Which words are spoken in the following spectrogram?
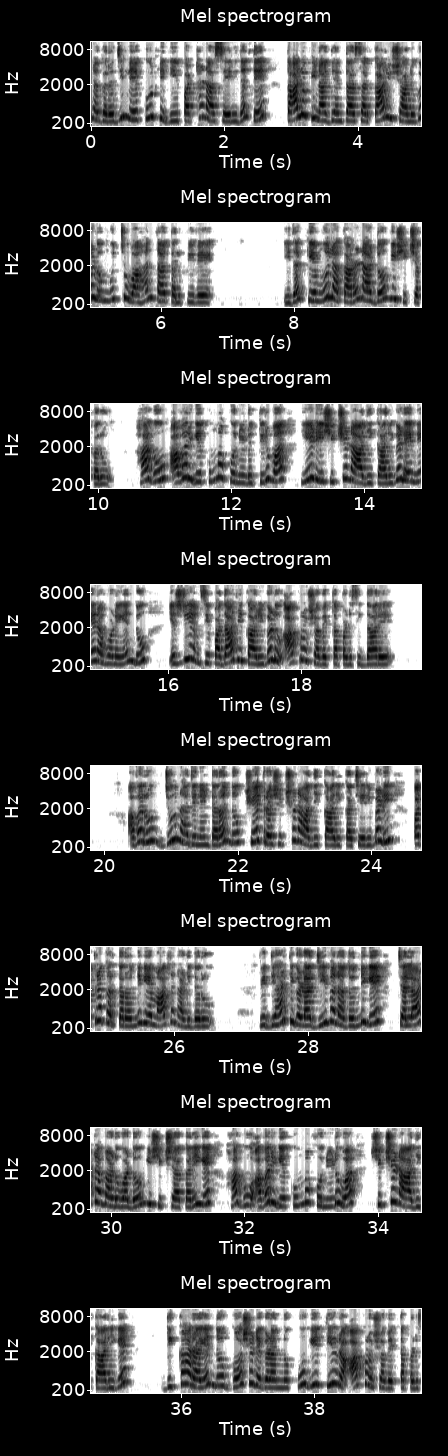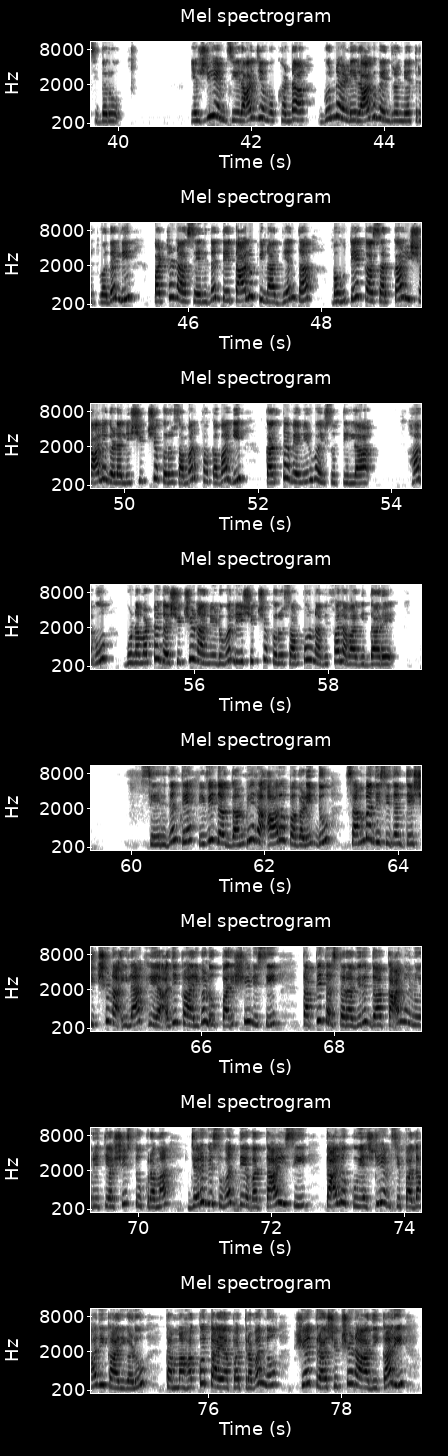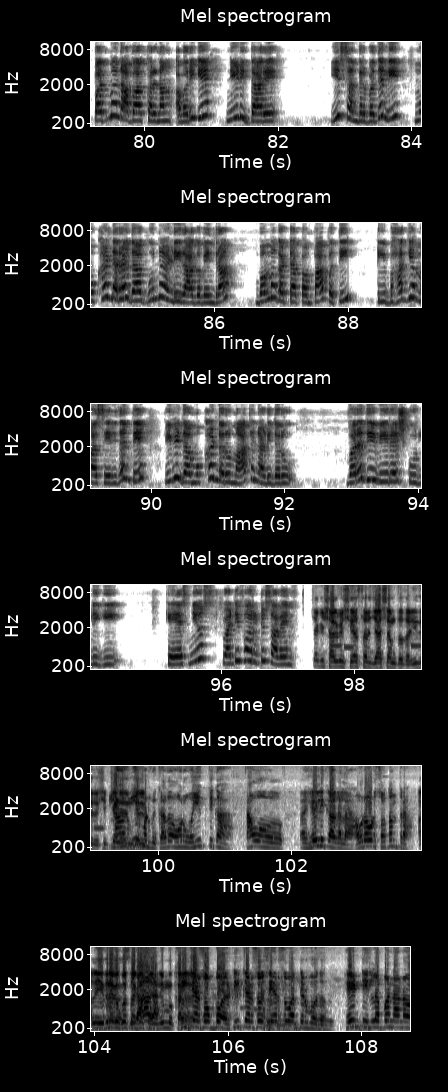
ವಿಜಯನಗರ ಜಿಲ್ಲೆ ಕೂಡ್ಲಿಗಿ ಪಟ್ಟಣ ಸೇರಿದಂತೆ ತಾಲೂಕಿನಾದ್ಯಂತ ಸರ್ಕಾರಿ ಶಾಲೆಗಳು ಮುಚ್ಚುವ ಹಂತ ತಲುಪಿವೆ. ಇದಕ್ಕೆ ಮೂಲ ಕಾರಣ ಡೋಂಗಿ ಶಿಕ್ಷಕರು. ಹಾಗೂ ಅವರಿಗೆ ಕುಮ್ಮಕ್ಕು ನೀಡುತ್ತಿರುವ ಇಡಿ ಶಿಕ್ಷಣ ಅಧಿಕಾರಿಗಳೇ ನೇರ ಹೊಣೆ ಎಂದು ಎಸ್ಡಿಎಂಸಿ ಪದಾಧಿಕಾರಿಗಳು ಆಕ್ರೋಶ ವ್ಯಕ್ತಪಡಿಸಿದ್ದಾರೆ. ಅವರು ಜೂನ್ ಹದಿನೆಂಟರಂದು ಕ್ಷೇತ್ರ ಶಿಕ್ಷಣಾಧಿಕಾರಿ ಕಚೇರಿ ಬಳಿ ಪತ್ರಕರ್ತರೊಂದಿಗೆ ಮಾತನಾಡಿದರು. ವಿದ್ಯಾರ್ಥಿಗಳ ಜೀವನದೊಂದಿಗೆ ಚೆಲ್ಲಾಟ ಮಾಡುವ ಡೋಂಗಿ ಶಿಕ್ಷಕರಿಗೆ ಹಾಗೂ ಅವರಿಗೆ ಕುಮ್ಮಕ್ಕು ನೀಡುವ ಶಿಕ್ಷಣಾಧಿಕಾರಿಗೆ ಧಿಕ್ಕಾರ ಎಂದು ಘೋಷಣೆಗಳನ್ನು ಕೂಗಿ ತೀವ್ರ ಆಕ್ರೋಶ ವ್ಯಕ್ತಪಡಿಸಿದರು. ಎಸ್ಡಿಎಂಸಿ ರಾಜ್ಯ ಮುಖಂಡ ಗುನ್ನಹಳ್ಳಿ ರಾಘವೇಂದ್ರ ನೇತೃತ್ವದಲ್ಲಿ ಪಟ್ಟಣ ಸೇರಿದಂತೆ ತಾಲೂಕಿನಾದ್ಯಂತ ಬಹುತೇಕ ಸರ್ಕಾರಿ ಶಾಲೆಗಳಲ್ಲಿ ಶಿಕ್ಷಕರು ಸಮರ್ಪಕವಾಗಿ ಕರ್ತವ್ಯ ನಿರ್ವಹಿಸುತ್ತಿಲ್ಲ ಹಾಗೂ ಗುಣಮಟ್ಟದ ಶಿಕ್ಷಣ ನೀಡುವಲ್ಲಿ ಶಿಕ್ಷಕರು ಸಂಪೂರ್ಣ ವಿಫಲವಾಗಿದ್ದಾರೆ. ಸೇರಿದಂತೆ ವಿವಿಧ ಗಂಭೀರ ಆರೋಪಗಳಿದ್ದು, ಸಂಬಂಧಿಸಿದಂತೆ ಶಿಕ್ಷಣ ಇಲಾಖೆಯ ಅಧಿಕಾರಿಗಳು ಪರಿಶೀಲಿಸಿ ತಪ್ಪಿತಸ್ಥರ ವಿರುದ್ಧ ಕಾನೂನು ರೀತಿಯ ಶಿಸ್ತು ಕ್ರಮ ಜರುಗಿಸುವಂತೆ ಒತ್ತಾಯಿಸಿ ತಾಲೂಕು ಎಸ್ಡಿಎಂಸಿ ಪದಾಧಿಕಾರಿಗಳು ತಮ್ಮ ಹಕ್ಕೊತ್ತಾಯ ಪತ್ರವನ್ನು ಕ್ಷೇತ್ರ ಶಿಕ್ಷಣಾಧಿಕಾರಿ ಪದ್ಮನಾಭ ಕರ್ಣಂ ಅವರಿಗೆ ನೀಡಿದ್ದಾರೆ. ಈ ಸಂದರ್ಭದಲ್ಲಿ ಮುಖಂಡರಾದ ಗುನ್ನಹಳ್ಳಿ ರಾಘವೇಂದ್ರ ಬೊಮ್ಮಘಟ್ಟ ಪಂಪಾಪತಿ ಟಿ ಭಾಗ್ಯಮ್ಮ ಸೇರಿದಂತೆ ವಿವಿಧ ಮುಖಂಡರು ಮಾತನಾಡಿದರು. ವರದಿ Veeresh Kudligi KS news twenty four into seven. ಶಾಲೆಗೆ ಸೇರಿಸ್ತಾರೆ ಜಾಸ್ತಿ ಅಂತಂದ್ರೆ ಇದ್ರ ಶಿಕ್ಷಣ ಏನ್ ಮಾಡ್ಬೇಕು? ಅದು ಅವ್ರ ವೈಯಕ್ತಿಕ ನಾವು ಹೇಳಿಕ್ ಆಗಲ್ಲ ಅವ್ರವ್ರ ಸ್ವತಂತ್ರ. ಅಲ್ಲ ಇದ್ರಾಗ ನಿಮ್ಮ ಟೀಚರ್ಸ್ ಒಬ್ಬ ಟೀಚರ್ಸ್ ಸೇರ್ಸು ಅಂತಿರ್ಬೋದು ಹೆಂಡತಿ ಇಲ್ಲಪ್ಪ ನಾನು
